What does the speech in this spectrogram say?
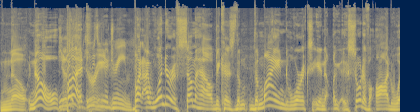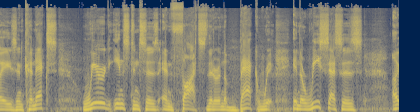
no, no. Was, but he was in your dream. but I wonder if somehow because the the mind works in uh, sort of odd ways and connects weird instances and thoughts that are in the back re- in the recesses uh,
